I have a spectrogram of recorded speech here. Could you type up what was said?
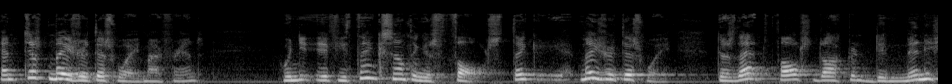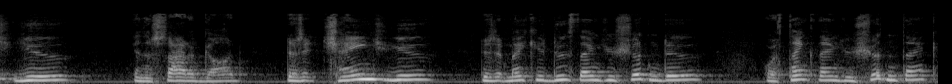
and just measure it this way, my friends. When you, if you think something is false, think, measure it this way. Does that false doctrine diminish you in the sight of God? Does it change you? Does it make you do things you shouldn't do, or think things you shouldn't think,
